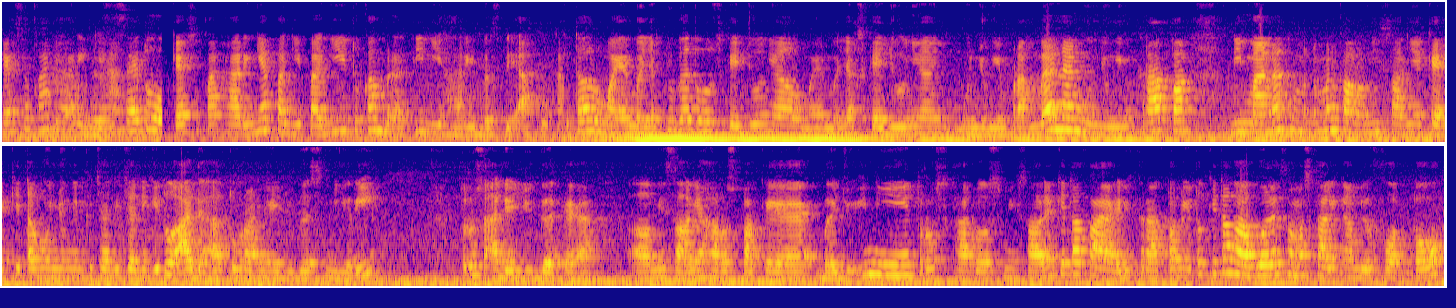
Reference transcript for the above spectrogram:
keesokan harinya saya tuh keesokan harinya pagi-pagi itu kan berarti di hari birthday aku kan. Kita lumayan banyak juga tuh schedule-nya lumayan banyak schedule-nya ngunjungin Prambanan ngunjungin keraton. Di mana teman-teman kalau misalnya kayak kita ngunjungin ke candi-candi gitu ada aturannya juga sendiri. Terus ada juga kayak e, misalnya harus pakai baju ini terus harus misalnya kita kayak di keraton itu kita nggak boleh sama sekali ngambil foto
